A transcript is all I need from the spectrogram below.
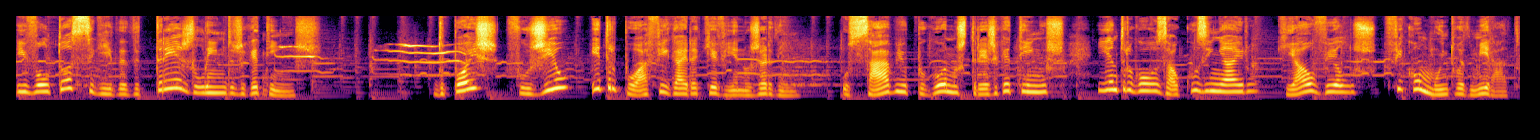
e voltou seguida de três lindos gatinhos. Depois fugiu e trepou à figueira que havia no jardim. O sábio pegou nos três gatinhos e entregou-os ao cozinheiro, que, ao vê-los, ficou muito admirado.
